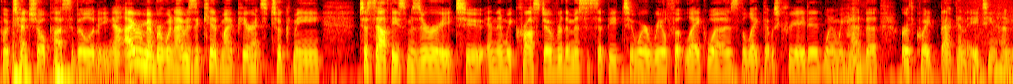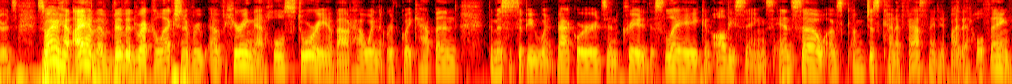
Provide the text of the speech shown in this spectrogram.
potential possibility. Now, I remember when I was a kid, my parents took me to southeast Missouri to, and then we crossed over the Mississippi to where Reelfoot Lake was, the lake that was created when we had the earthquake back in the 1800s. So I have, I have a vivid recollection of, re- of hearing that whole story about how when the earthquake happened, the Mississippi went backwards and created this lake and all these things. And so I was, I'm just kind of fascinated by that whole thing.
